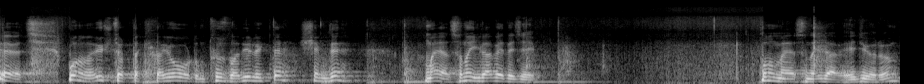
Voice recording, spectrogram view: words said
Evet, bunu da 3-4 dakika yoğurdum tuzla birlikte. Şimdi mayasını ilave edeceğim. Bunun mayasını ilave ediyorum.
